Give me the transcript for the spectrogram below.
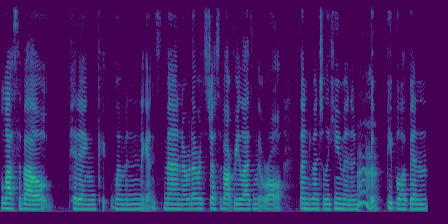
less about pitting women against men or whatever. It's just about realizing that we're all fundamentally human and that people have been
